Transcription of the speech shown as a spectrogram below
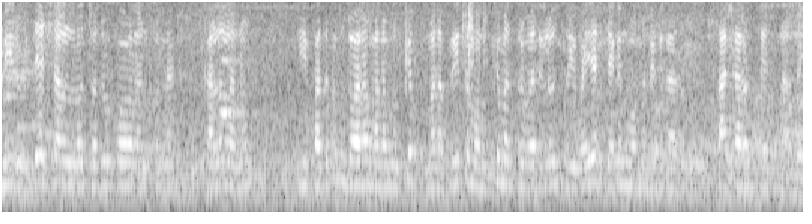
మీరు విదేశాలలో చదువుకోవాలనుకున్న కళలను ఈ పథకం ద్వారా మన ముఖ్య మన ప్రీతమ ముఖ్యమంత్రి వర్యులు శ్రీ వైఎస్ జగన్మోహన్ రెడ్డి గారు సాకారం చేసినారు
